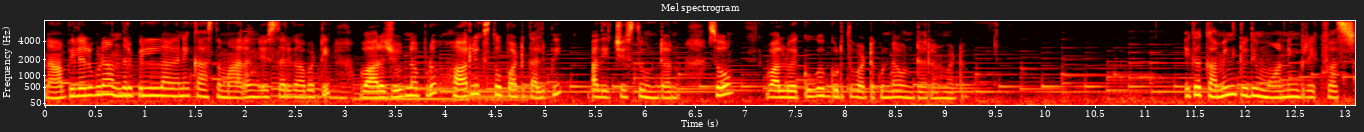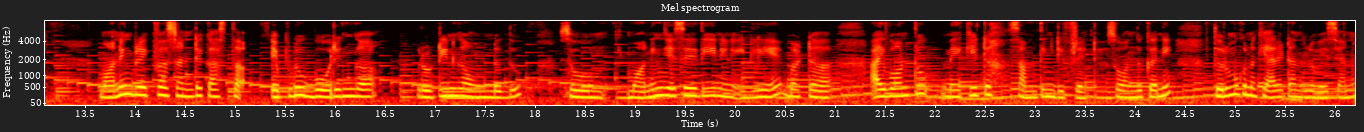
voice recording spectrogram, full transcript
నా పిల్లలు కూడా అందరి పిల్లలాగానే కాస్త మారం చేస్తారు కాబట్టి వారు చూడినప్పుడు హార్లిక్స్తో పాటు కలిపి అది ఇచ్చేస్తూ ఉంటాను. సో వాళ్ళు ఎక్కువగా గుర్తుపట్టకుండా ఉంటారు అనమాట ఇక coming to the morning breakfast. Morning breakfast అంటే కాస్త ఎప్పుడూ బోరింగ్గా రొటీన్గా ఉండదు. సో మార్నింగ్ చేసేది నేను ఇడ్లీయే but I want to make it something different so అందుకని తురుముకున్న క్యారెట్ అందులో వేశాను.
